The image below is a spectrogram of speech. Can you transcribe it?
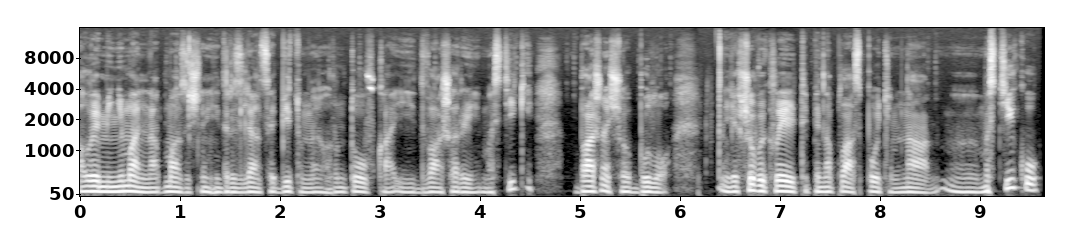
але мінімальна обмазочна гідроізоляція, бітумна ґрунтовка і два шари мастіки бажано, щоб було. Якщо ви клеїте пінопласт потім на е, мастіку,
